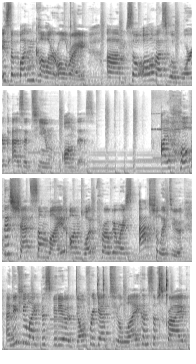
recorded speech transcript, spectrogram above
is the button color all right. Um, so all of us will work as a team on this. I hope this sheds some light on what programmers actually do. And if you like this video, don't forget to like and subscribe,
